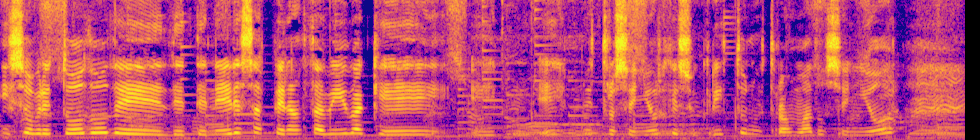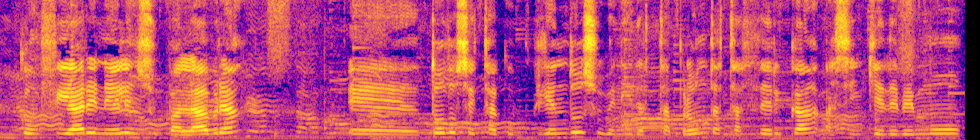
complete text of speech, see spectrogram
y sobre todo de, tener esa esperanza viva que es nuestro Señor Jesucristo, nuestro amado Señor, confiar en Él, en su palabra. Eh, todo se está cumpliendo, su venida está pronta, está cerca, así que debemos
